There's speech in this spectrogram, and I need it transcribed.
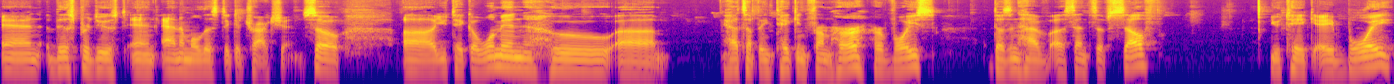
And this produced an animalistic attraction. So uh, you take a woman who um, had something taken from her, her voice, doesn't have a sense of self. You take a boy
